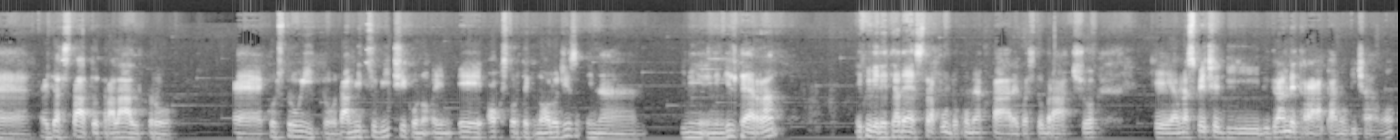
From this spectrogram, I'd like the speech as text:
eh, è già stato tra l'altro eh, costruito da Mitsubishi con, in, e Oxford Technologies in, eh, in, in Inghilterra. E qui vedete a destra appunto come appare questo braccio che è una specie di, di grande trapano diciamo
